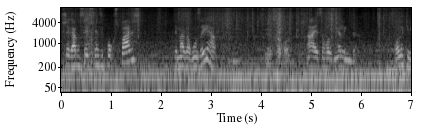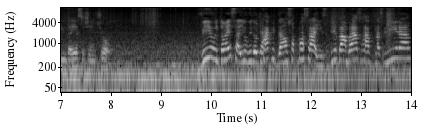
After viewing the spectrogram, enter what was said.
Chegaram 600 e poucos pares. Tem mais alguns aí, Rafa? Tem essa rosa. Ah, essa rosinha é linda. Olha que linda essa, gente, ó. Viu? Então é isso aí, o vídeo de rapidão, só pra mostrar isso, viu? Dá um abraço, Rafa, nas meninas.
